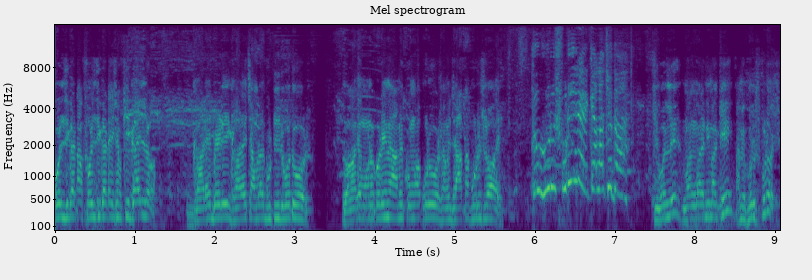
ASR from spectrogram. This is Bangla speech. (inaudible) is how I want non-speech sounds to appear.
বিড়ি ঝগড়া কলজিকাটা ফলজিকাটা এসব কি গাইলো? গাড়ে বেড়ি ঘাড়ে চামড়া গুটি দেবো তোর। তোমাকে মনে করি না আমি কুমা পুরুষ আমি জাতা পুরুষ নয়। কি বললি? মাংবাড়ি মাগি? আমি পুরুষ? পুরুষ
